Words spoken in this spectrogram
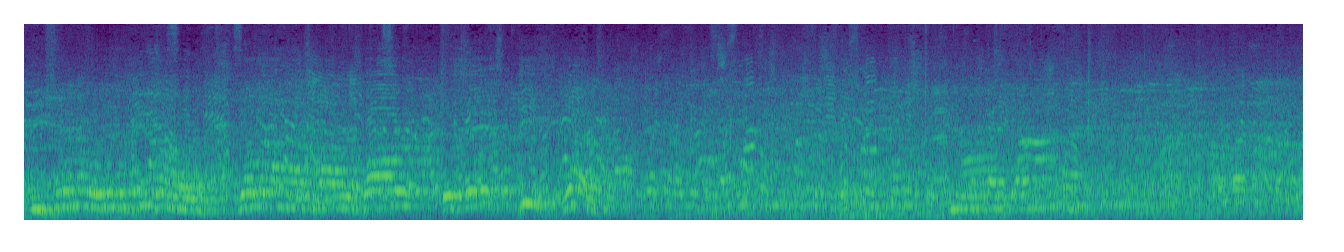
Eugene with his rebound. Gilman has now the ball. The Jets deep left. Thank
